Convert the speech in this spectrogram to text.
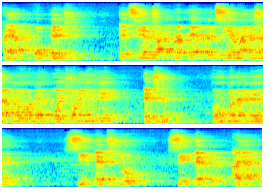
આયા OH HCl સાથે પ્રક્રિયા કરી Cl આયા મૂલો બને OH કોને કીધી H ને. તો હું બનાવી દે. CH2Cl આયા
